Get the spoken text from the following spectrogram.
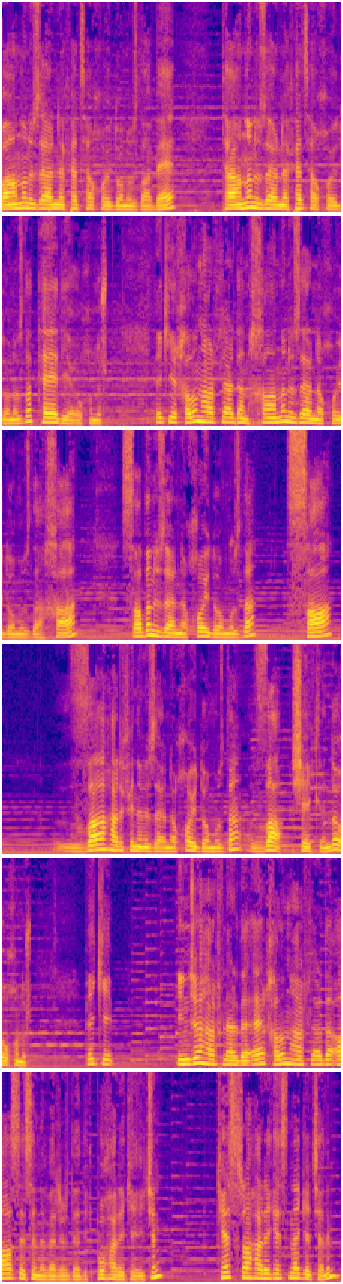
ba'nın üzerine fetha koyduğunuzda b, ta'nın üzerine fetha koyduğunuzda t diye okunur. Peki kalın harflerden ha'nın üzerine koyduğumuzda ha, sadın üzerine koyduğumuzda sa, za harfinin üzerine koyduğumuzda za şeklinde okunur. Peki ince harflerde e, kalın harflerde a sesini verir dedik bu hareke için. Kesra harekesine geçelim.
